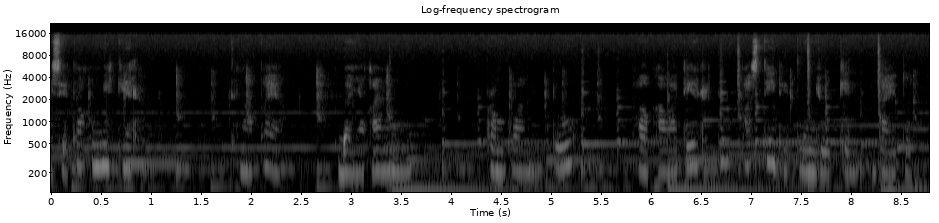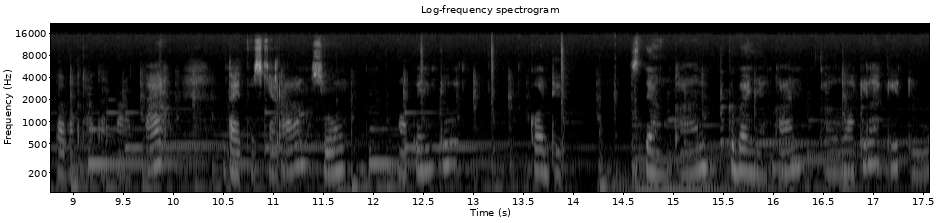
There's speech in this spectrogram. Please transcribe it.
situ aku mikir kenapa ya? Kebanyakan perempuan itu kalau khawatir itu pasti ditunjukin. Entah itu lewat kata-kata entah itu secara langsung maupun itu kode. Sedangkan kebanyakan kalau laki-laki itu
